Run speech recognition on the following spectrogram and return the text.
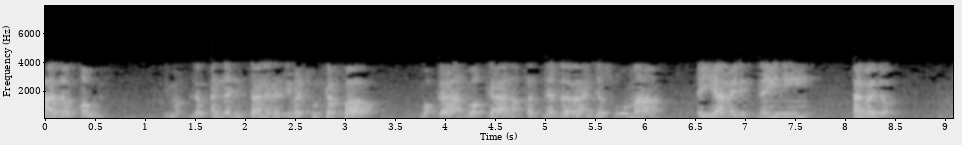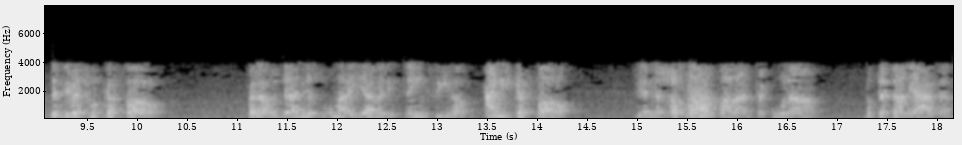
هذا القول. لو أن الإنسان لزمته الكفارة وكان, وكان قد نذر أن يصوم أيام الاثنين أبدا. لزمته الكفارة. فلا بد أن يصوم أيام الاثنين فيها عن الكفارة. لأن شرط الكفارة أن تكون متتابعة.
